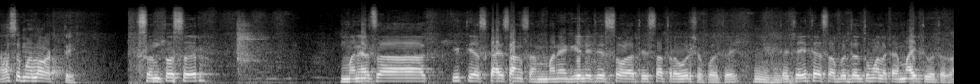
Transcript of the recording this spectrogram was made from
असं मला वाटते संतोष सर मण्याचा इतिहास काय सांगसान? मण्या गेले ते सोळा ते सतरा वर्ष पळतोय. त्याच्या इतिहासाबद्दल तुम्हाला काय माहिती होतं का?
